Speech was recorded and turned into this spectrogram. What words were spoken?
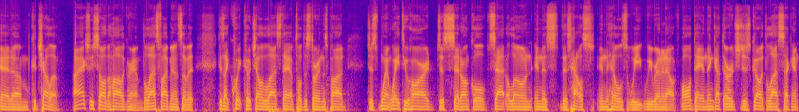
at um, Coachella. I actually saw the hologram, the last five minutes of it, because I quit Coachella the last day. I've told this story in this pod. Just went way too hard. Just said uncle sat alone in this this house in the hills. We we rented out all day, and then got the urge to just go at the last second.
